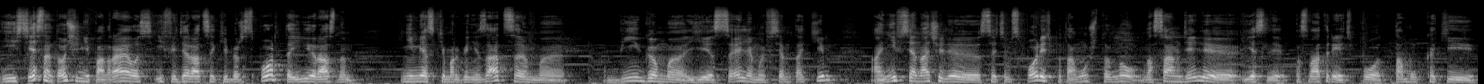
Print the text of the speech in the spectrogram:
И, естественно, это очень не понравилось и Федерации киберспорта, и разным немецким организациям, э, Бигом, ESL и всем таким они все начали с этим спорить, потому что, ну, на самом деле, если посмотреть по тому, какие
